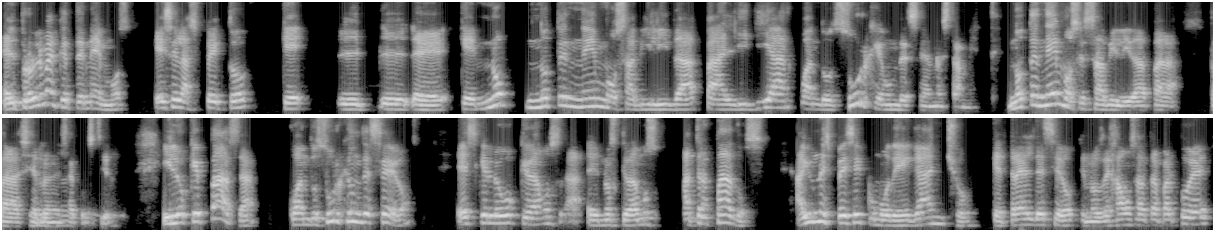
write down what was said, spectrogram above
El problema que tenemos es el aspecto que, que no, no tenemos habilidad para lidiar cuando surge un deseo en nuestra mente. No tenemos esa habilidad para, para hacerlo en esa cuestión. Y lo que pasa cuando surge un deseo es que luego quedamos, ah, eh, nos quedamos atrapados. Hay una especie como de gancho que trae el deseo, que nos dejamos atrapar por él,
